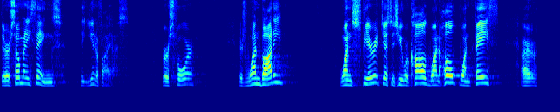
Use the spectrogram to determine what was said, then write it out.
there are so many things that unify us. Verse 4 there's one body, one spirit, just as you were called, one hope, one faith, or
